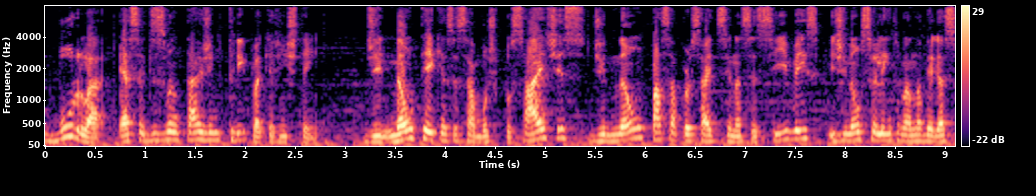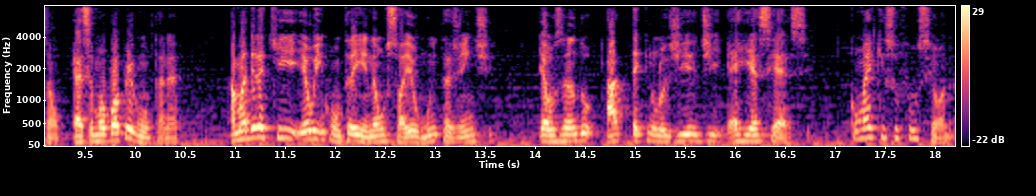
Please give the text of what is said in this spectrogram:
burla essa desvantagem tripla que a gente tem? De não ter que acessar múltiplos sites, de não passar por sites inacessíveis e de não ser lento na navegação? Essa é uma boa pergunta, né? A maneira que eu encontrei, e não só eu, muita gente, é usando a tecnologia de RSS. Como é que isso funciona?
